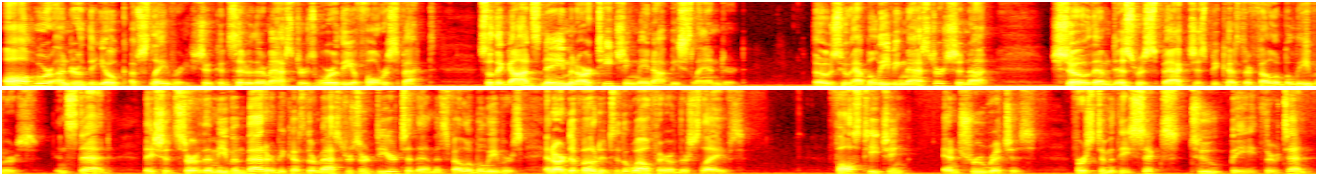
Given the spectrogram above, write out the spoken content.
All who are under the yoke of slavery should consider their masters worthy of full respect so that God's name and our teaching may not be slandered. Those who have believing masters should not show them disrespect just because they're fellow believers. Instead, they should serve them even better because their masters are dear to them as fellow believers and are devoted to the welfare of their slaves. False teaching and true riches. 1 Timothy 6, 2b through 10.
